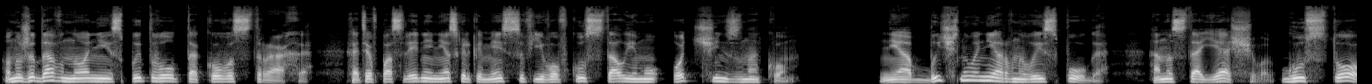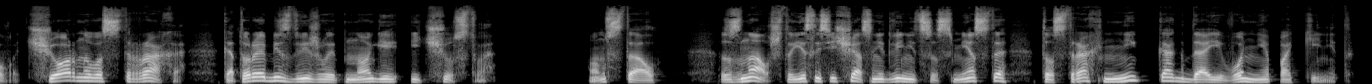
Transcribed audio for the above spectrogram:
Он уже давно не испытывал такого страха, хотя в последние несколько месяцев его вкус стал ему очень знаком. Необычного нервного испуга, а настоящего, густого, черного страха, который обездвиживает ноги и чувства. Он встал. Знал, что если сейчас не двинется с места, то страх никогда его не покинет.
